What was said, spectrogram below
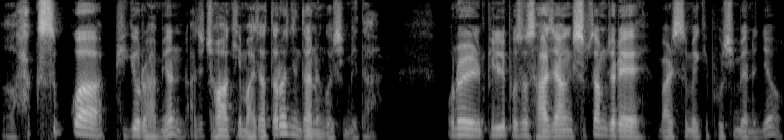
학습과 비교를 하면 아주 정확히 맞아 떨어진다는 것입니다. 오늘 빌립보서 4장 13절의 말씀 이렇게 보시면은요.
